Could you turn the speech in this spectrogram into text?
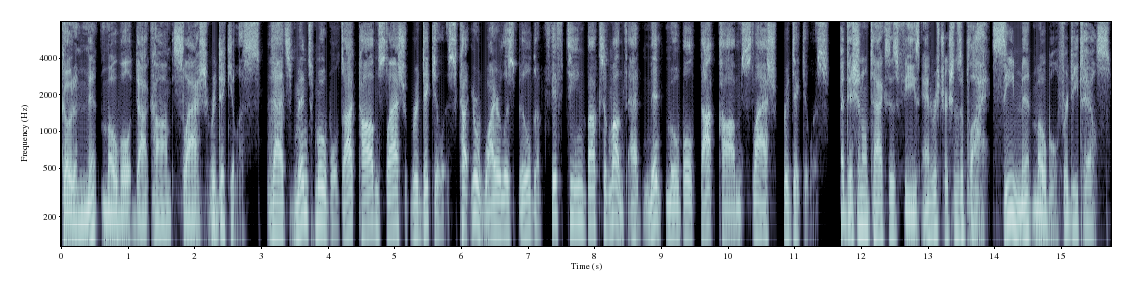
go to mintmobile.com slash ridiculous. That's mintmobile.com slash ridiculous. Cut your wireless bill to 15 bucks a month at mintmobile.com slash ridiculous. Additional taxes, fees, and restrictions apply. See Mint Mobile for details.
